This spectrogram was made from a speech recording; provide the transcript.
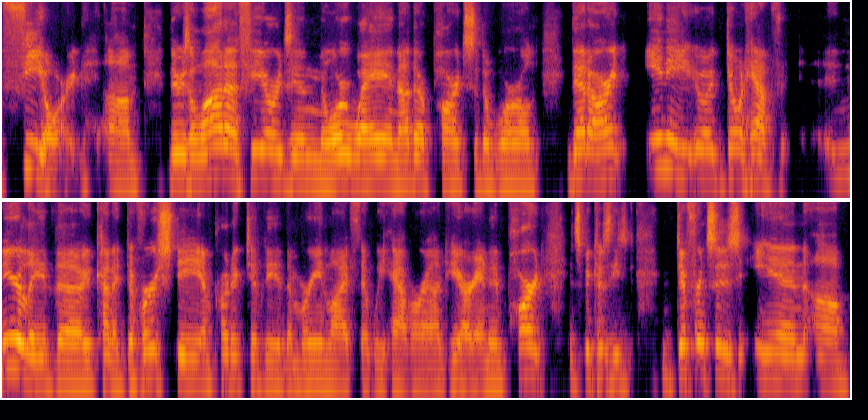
fjord. Um, there's a lot of fjords in Norway and other parts of the world that aren't any, don't have nearly the kind of diversity and productivity of the marine life that we have around here. And in part, it's because these differences in um,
